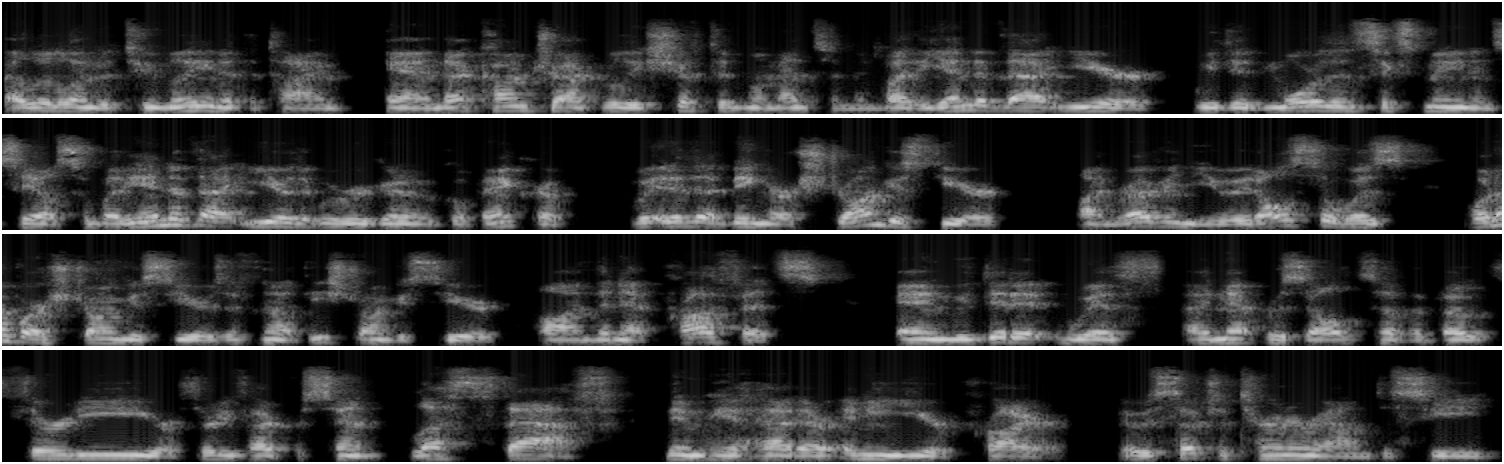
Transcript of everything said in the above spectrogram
a little under 2 million at the time. And that contract really shifted momentum. And by the end of that year, we did more than 6 million in sales. So by the end of that year that we were going to go bankrupt, it ended up being our strongest year on revenue. It also was one of our strongest years, if not the strongest year on the net profits. And we did it with a net result of about 30 or 35% less staff than we had any year prior. It was such a turnaround to see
